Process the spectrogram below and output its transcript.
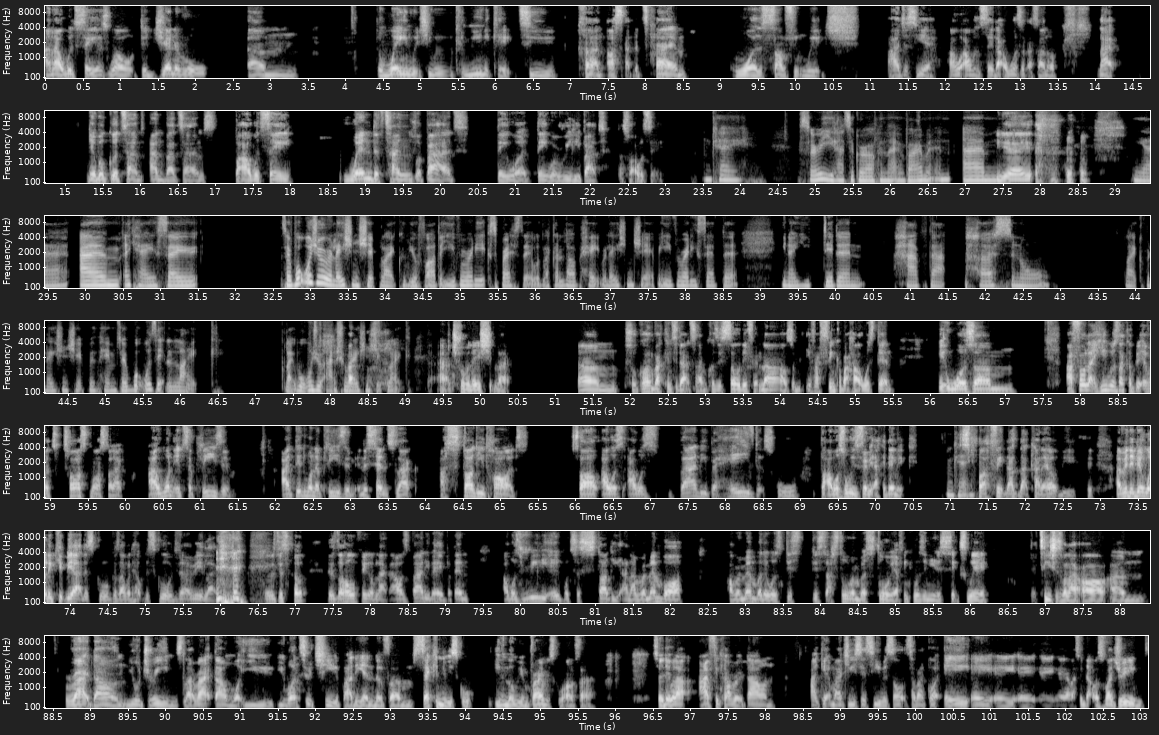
And I would say as well, the general um the way in which he would communicate to her and us at the time was something which I just yeah, I, I would say that I wasn't a fan of. Like there were good times and bad times, but I would say when the times were bad, they were they were really bad. That's what I would say. Okay. Sorry you had to grow up in that environment. Um Yeah. Yeah. Um okay, so so what was your relationship like with your father? You've already expressed that it was like a love-hate relationship and you've already said that you know you didn't have that personal like relationship with him. So what was it like? Like what was your actual relationship like? the actual relationship like um so going back into that time because it's so different now so if i think about how it was then it was um i felt like he was like a bit of a taskmaster like i wanted to please him. I did want to please him in a sense like i studied hard. So I, I was i was badly behaved at school but i was always very academic Okay. so i think that that kind of helped me i mean they didn't want to keep me out of the school because i would help the school do you know what i mean like it was just so there's the whole thing of like I was badly behaved, but then I was really able to study. And I remember, I remember there was this this I still remember a story. I think it was in year six where the teachers were like, "Oh, um, write down your dreams. Like write down what you you want to achieve by the end of um secondary school, even though we were in primary school." I was like, so they were like, I think I wrote down. I get my GCSE results and I got A, A, A, A, A, A, and I think that was my dream.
